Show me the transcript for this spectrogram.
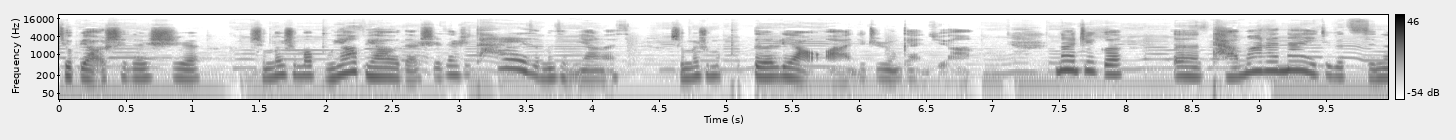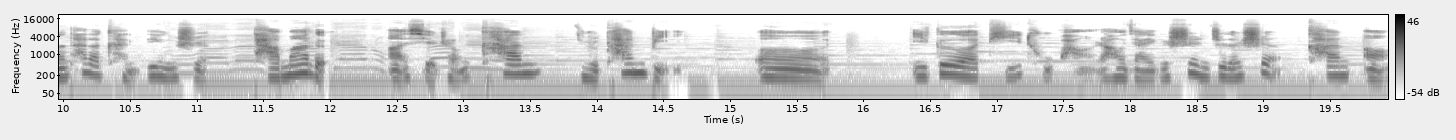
たまらないな。てたまらない就表示的是什么什么不要不要的，实在是太怎么怎么样了。什么什么不得了啊，就这种感觉啊。那这个呃“塔玛拉奈”这个词呢，它的肯定是“塔玛的”啊，写成堪就是堪比，呃一个提土旁，然后加一个甚至的甚堪啊。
